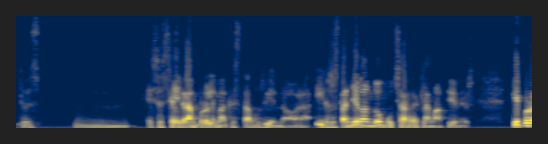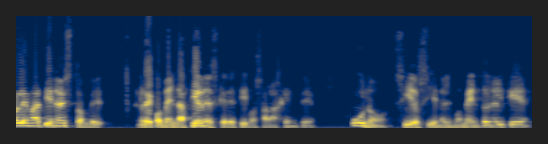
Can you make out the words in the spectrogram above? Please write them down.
Entonces, mm, ese es el gran problema que estamos viendo ahora. Y nos están llegando muchas reclamaciones. ¿Qué problema tiene esto? Recomendaciones que decimos a la gente. Uno, sí o sí, en el momento en el que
